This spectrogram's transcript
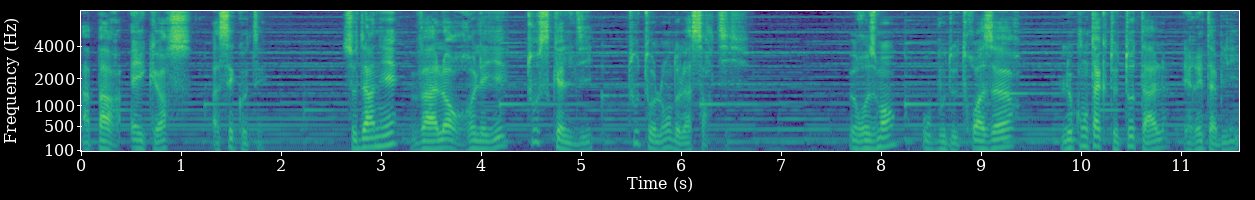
à part Akers à ses côtés. Ce dernier va alors relayer tout ce qu'elle dit tout au long de la sortie. Heureusement, au bout de 3 heures, le contact total est rétabli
